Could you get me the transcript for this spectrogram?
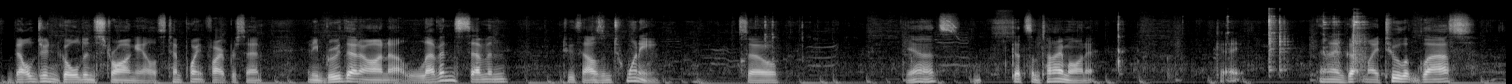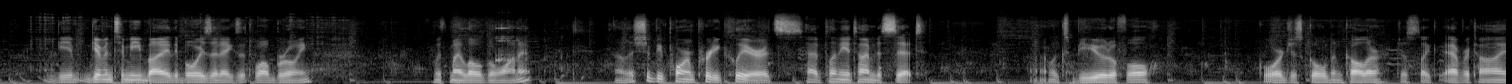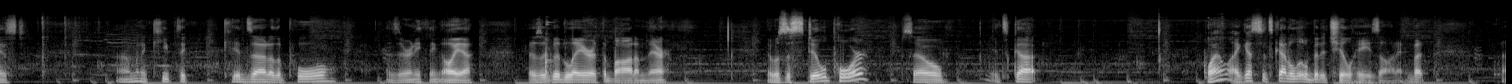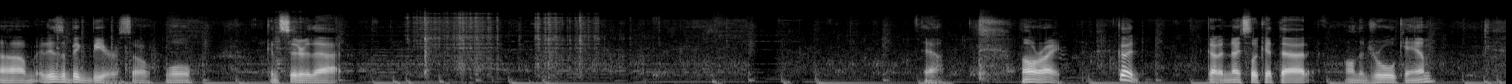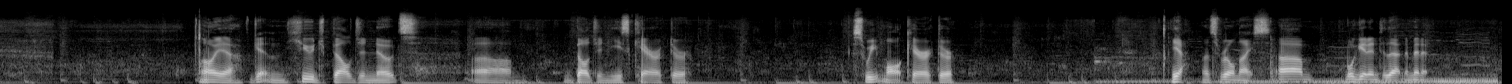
Belgian Golden Strong Ale. It's 10.5%, and he brewed that on 11 7 2020. So, yeah, it's got some time on it. Okay. And I've got my tulip glass give, given to me by the boys at Exit 12 Brewing with my logo on it. Now this should be pouring pretty clear. It's had plenty of time to sit. Uh, it looks beautiful. Gorgeous golden color, just like advertised. I'm gonna keep the kids out of the pool. Is there anything? Oh yeah, there's a good layer at the bottom there. It was a still pour, so it's got, well, I guess it's got a little bit of chill haze on it, but um, it is a big beer, so we'll consider that. Yeah. All right. Good. Got a nice look at that on the drool cam. Oh yeah, getting huge Belgian notes. Um, Belgian yeast character. Sweet malt character. Yeah, that's real nice. Um, we'll get into that in a minute.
